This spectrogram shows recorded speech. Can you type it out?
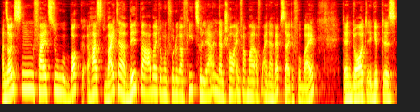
Ansonsten, falls du Bock hast, weiter Bildbearbeitung und Fotografie zu lernen, dann schau einfach mal auf meiner Webseite vorbei, denn dort gibt es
